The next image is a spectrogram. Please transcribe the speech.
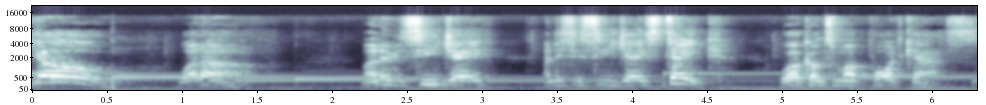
yo! What up? My name is CJ, and this is CJ's Take. Welcome to my podcast.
